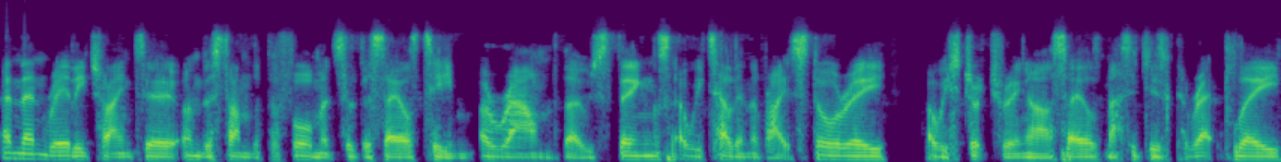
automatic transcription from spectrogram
and then really trying to understand the performance of the sales team around those things. Are we telling the right story? Are we structuring our sales messages correctly?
